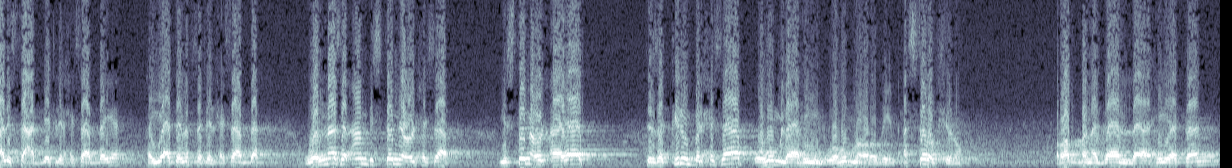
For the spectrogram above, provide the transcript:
هل استعديت للحساب ده؟ هيأت نفسك للحساب ده؟ والناس الآن بيستمعوا الحساب. يستمعوا الآيات. تذكرهم بالحساب وهم لاهين وهم معرضين. السبب شنو؟ ربنا قال لاهية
